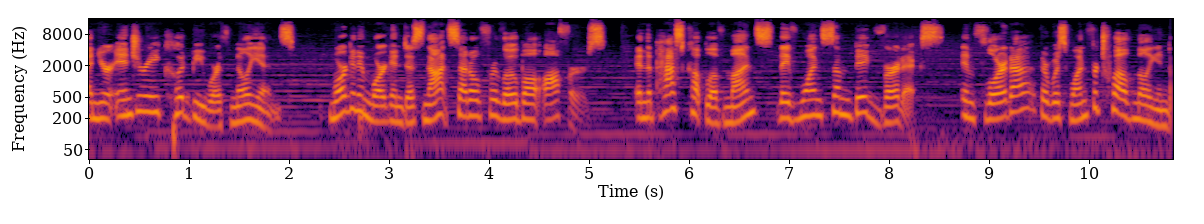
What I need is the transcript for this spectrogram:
and your injury could be worth millions. Morgan & Morgan does not settle for lowball offers. In the past couple of months, they've won some big verdicts. In Florida, there was one for $12 million.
